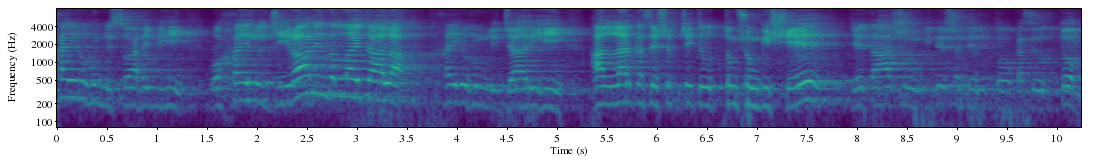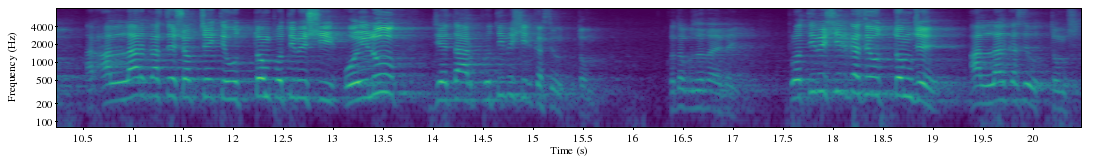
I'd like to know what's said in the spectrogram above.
খাইরুহুম লিসাহিবিহি ও খাইরুল জিরান ইনদাল্লাহি তাআলা খাইরুহুম লিজারিহি আল্লাহর কাছে সবচেয়ে উত্তম সঙ্গী সে যে তার সঙ্গীদের সাথে উত্তম, কাছে উত্তম। আর আল্লাহর কাছে সবচেয়ে উত্তম প্রতিবেশী ওই লোক যে তার প্রতিবেশীর কাছে উত্তম। কথা বোঝা যায় নাই? প্রতিবেশীর কাছে উত্তম যে, আল্লাহর কাছে উত্তম সে।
